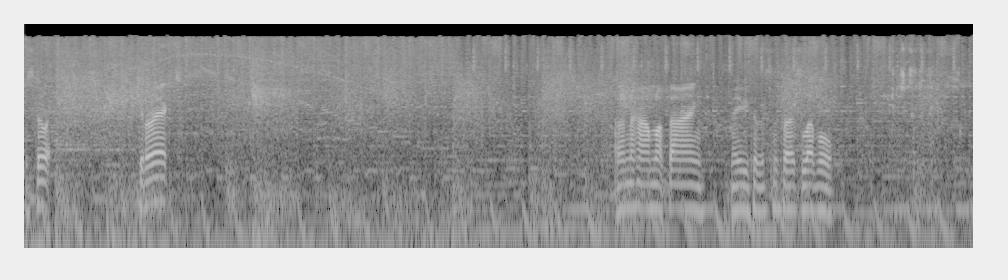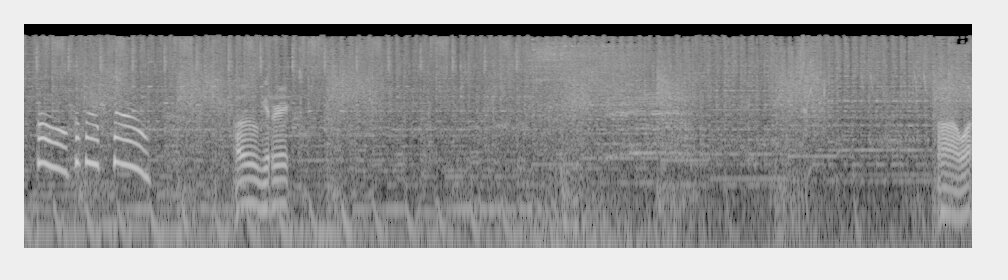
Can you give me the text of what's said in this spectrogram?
Let's do it. Get wrecked! I don't know how I'm not dying. Maybe because it's the first level. Oh, get wrecked. Uh, what?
